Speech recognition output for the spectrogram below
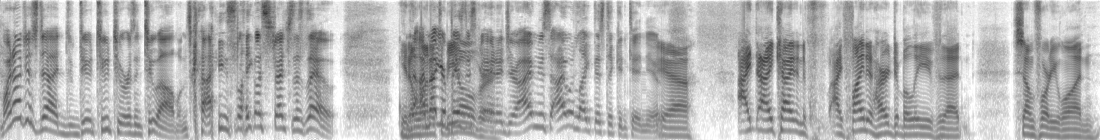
Why not just uh, do two tours and two albums, guys? like, let's stretch this out. you don't I'm not your business over. manager. I'm just. I would like this to continue. Yeah. I I kind of I find it hard to believe that Sum 41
